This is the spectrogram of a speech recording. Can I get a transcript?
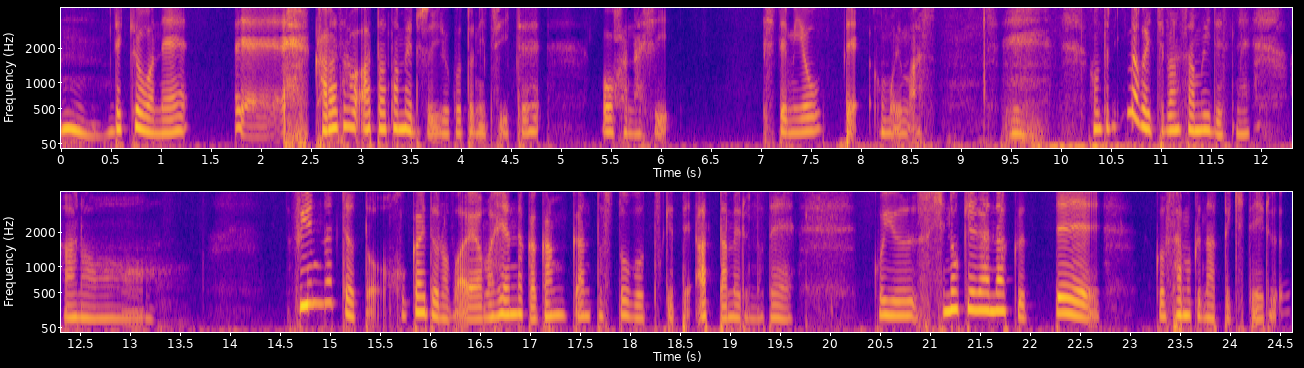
うん。で、今日はね、えー、体を温めるということについてお話ししてみようって思います。えー、本当に今が一番寒いですね。あのー、冬になっちゃうと、北海道の場合は、ま部屋の中ガンガンとストーブをつけて温めるので、こういう日の気がなくって、こう寒くなってきている。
